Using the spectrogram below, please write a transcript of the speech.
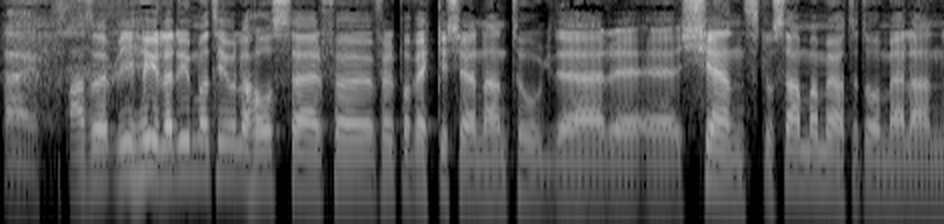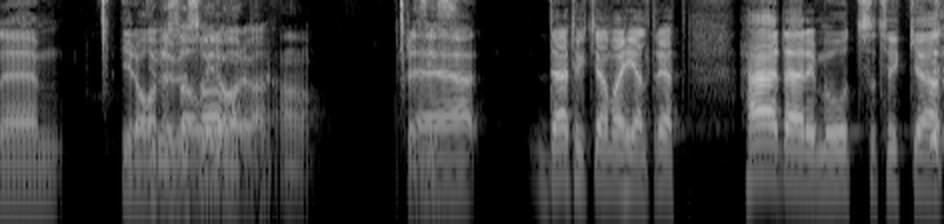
Nej. Alltså vi hyllade ju Matteo Lahos här för, för ett par veckor sedan. Han tog det här eh, känslosamma mötet då mellan eh, Iran och USA, var det va? Ja, precis. Eh, där tyckte jag han var helt rätt. Här däremot så tycker jag att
